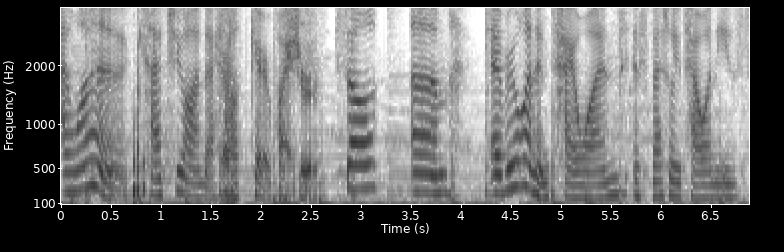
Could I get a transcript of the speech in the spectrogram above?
I want to catch you on the Yeah. healthcare part. Sure. So, um, everyone in Taiwan, especially Taiwanese,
